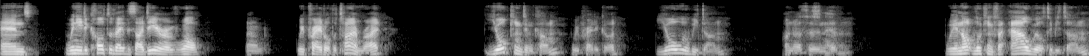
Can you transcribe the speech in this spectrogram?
And we need to cultivate this idea of, well, um, we pray it all the time, right? Your kingdom come, we pray to God, your will be done on earth as in heaven. We're not looking for our will to be done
